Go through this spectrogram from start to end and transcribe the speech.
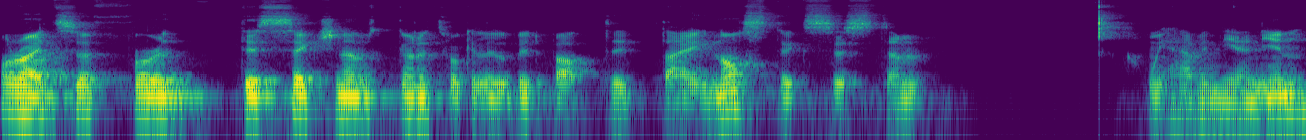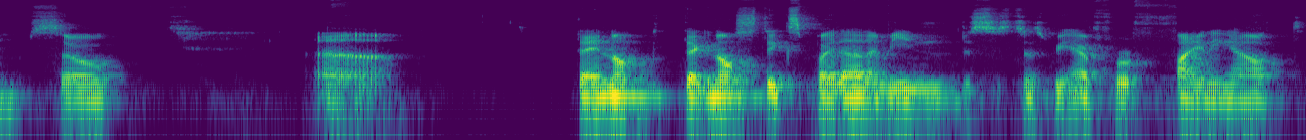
Alright, so for this section I'm going to talk a little bit about the diagnostic system we have in the engine. So uh, diagnostics, by that I mean the systems we have for finding out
